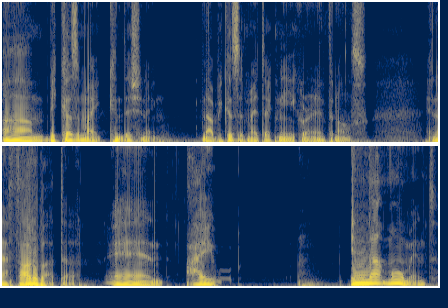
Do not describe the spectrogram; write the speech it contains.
um, because of my conditioning, not because of my technique or anything else. And I thought about that, and I in that moment,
